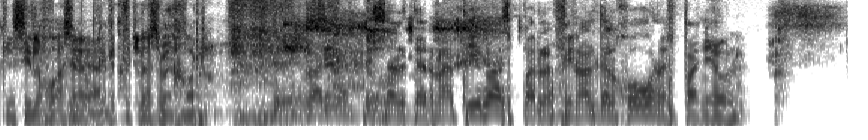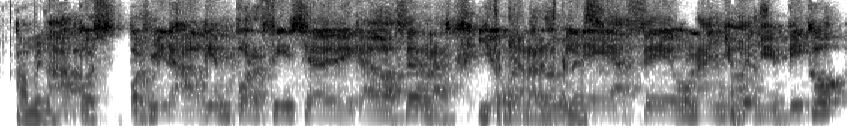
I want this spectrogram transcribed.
Que si lo juegas en aplicación es mejor. Tres variantes alternativas para el final del juego en español. Ah, ah, pues, pues mira, alguien por fin se ha dedicado a hacerlas. Yo cuando lo miré hace un año, año y pico.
